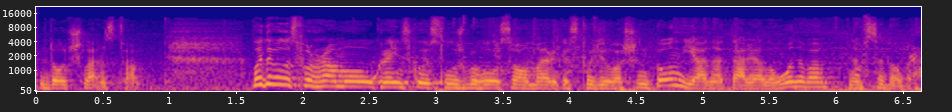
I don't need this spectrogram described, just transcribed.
до членства. Ви дивились програму Української служби голосу Америки студію Вашингтон. Я Наталія Леонова. На все добре.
